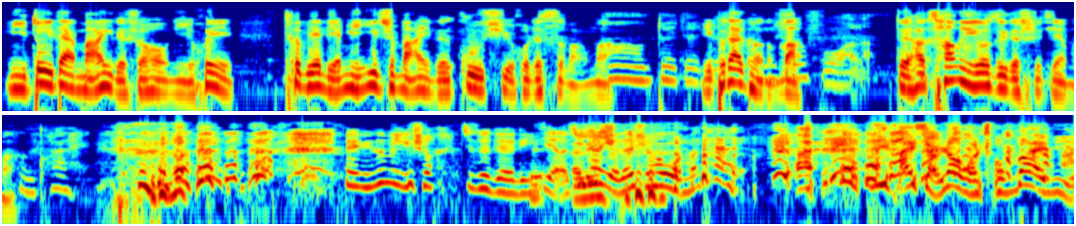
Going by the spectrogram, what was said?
你对待蚂蚁的时候，你会特别怜悯一只蚂蚁的故去或者死亡吗？哦，对对，你不太可能吧？说服我了。对，还有苍蝇有自己的世界吗？很快。对你这么一说，对对对，理解了。就像有的时候我们看，哎，你还想让我崇拜你？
